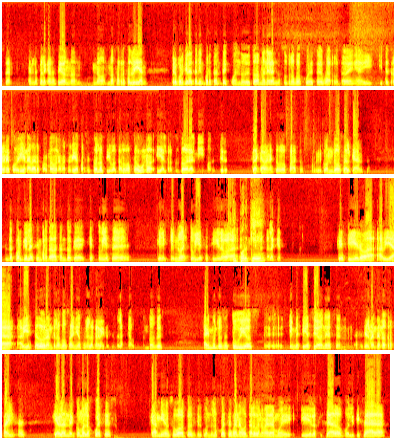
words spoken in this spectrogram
en, la sala de casación, no, no, se resolvían. Pero ¿por qué era tan importante cuando de todas maneras los otros dos jueces, Barrotaveña y, y Petrone, podrían haber formado una mayoría por sí solos y votar dos a uno y el resultado era el mismo? Es decir, se acaban estos dos pasos, porque con dos alcanza. Entonces, ¿por qué les importaba tanto que, estuviese, que, que no estuviese Figueroa? ¿Y por qué? que Figueroa había, había estado durante los dos años en la tramitación de las causas. Entonces, hay muchos estudios, eh, investigaciones, especialmente en otros países, que hablan de cómo los jueces cambian su voto, es decir, cuando los jueces van a votar de una manera muy ideologizada o politizada,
